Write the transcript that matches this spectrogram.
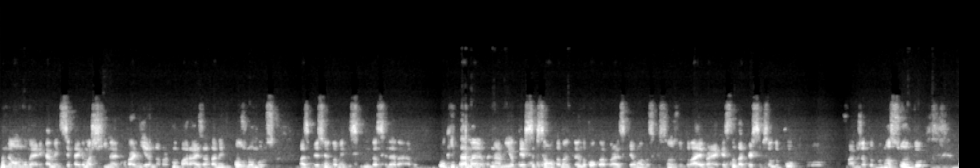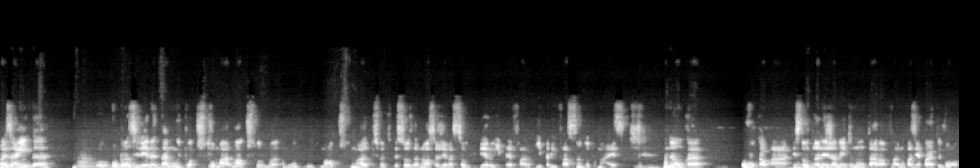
Não numericamente, você pega uma China covardia, não dá para comparar exatamente com os números, mas percentualmente tem sido muito acelerado. O que está, na minha percepção, está mancando um pouco atrás, que é uma das questões do driver, é a questão da percepção do público. O Fábio já tocou no assunto, mas ainda o, o brasileiro está muito acostumado, mal acostumado, muito mal acostumado, principalmente as pessoas da nossa geração que viram hiperinflação e tudo mais. Nunca o vocal, a questão do planejamento não tava, não fazia parte do,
